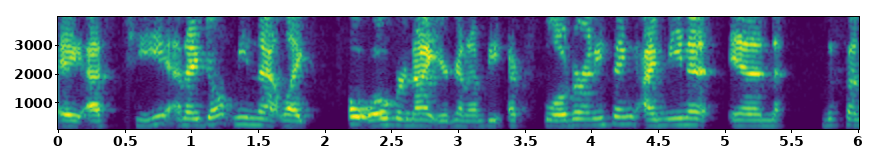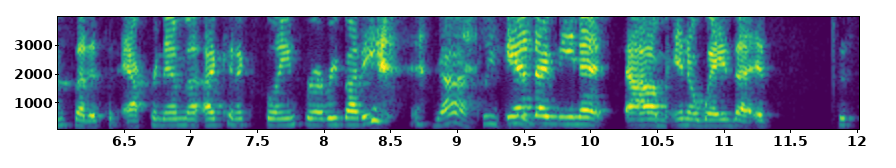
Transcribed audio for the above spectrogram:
A S T. And I don't mean that like, oh, overnight you're going to be explode or anything. I mean it in the sense that it's an acronym that I can explain for everybody. Yeah, please. and I mean it um, in a way that it's just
